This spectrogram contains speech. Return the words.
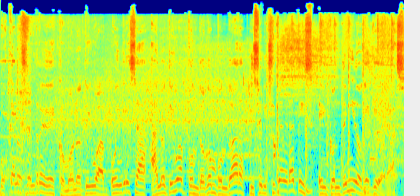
Búscanos en redes como NotiWap o ingresa a notiwap.com.ar y solicita gratis el contenido que quieras.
